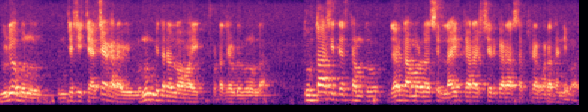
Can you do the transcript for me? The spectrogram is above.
व्हिडिओ बनवून तुमच्याशी चर्चा करावी. म्हणून मित्रांनो हा एक छोटासा व्हिडिओ बनवला. तुर्तास इथेच थांबतो. जर का असेल लाईक करा शेअर करा सबस्क्राईब करा. धन्यवाद.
